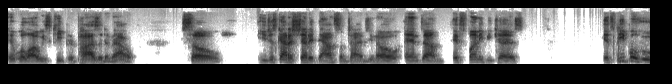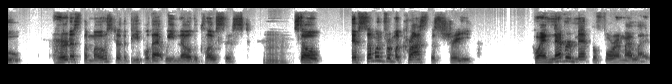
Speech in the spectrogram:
it will always keep your positive out. So you just got to shut it down sometimes, you know? And um, it's funny because it's people who hurt us the most are the people that we know the closest Mm. So if someone from across the street who I never met before in my life,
